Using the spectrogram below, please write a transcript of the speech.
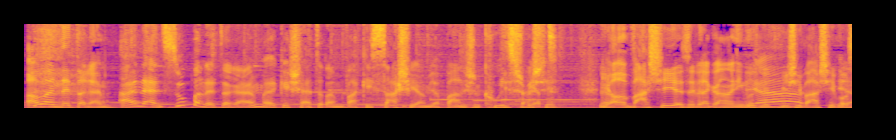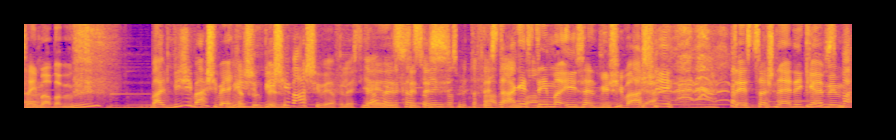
Aber ein netter Reim. Ein, ein super netter Reim, äh, gescheitert am Wakizashi, am japanischen Kurzschwert. Ja, Washi, also wäre gegangen, irgendwas Ja, mit Wischiwaschi, was ja. auch immer, aber pff, Wa- Wischiwaschi wäre ich ganz gut gewesen. Wischiwaschi wäre vielleicht. Ja, weil da kannst du irgendwas mit der das Farbe Tagesthema ist ein Wischiwaschi. Das zerschneide ich gleich mit dem anbauen.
